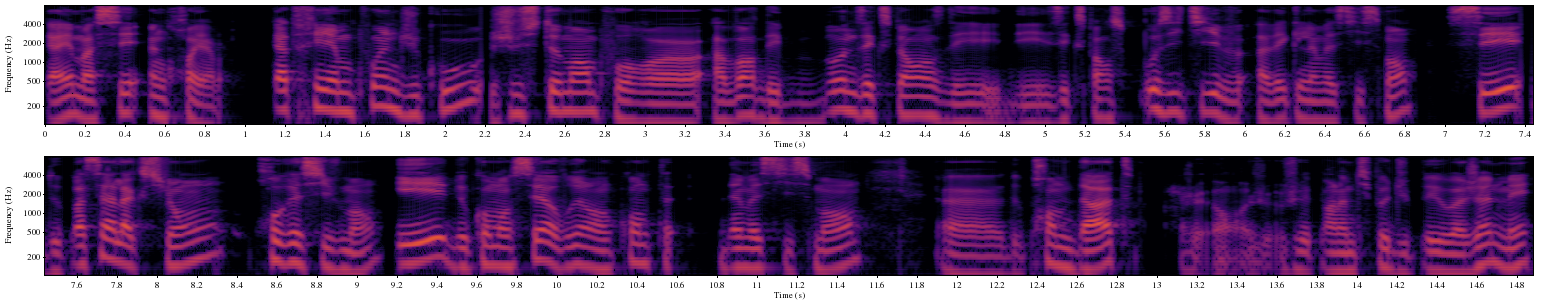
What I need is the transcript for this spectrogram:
quand même assez incroyables. Quatrième point du coup, justement pour euh, avoir des bonnes expériences, des, expériences positives avec l'investissement, c'est de passer à l'action progressivement et de commencer à ouvrir un compte d'investissement, euh, de prendre date. Je, vais parler un petit peu du PEA jeune, mais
